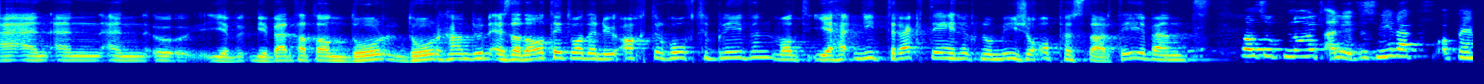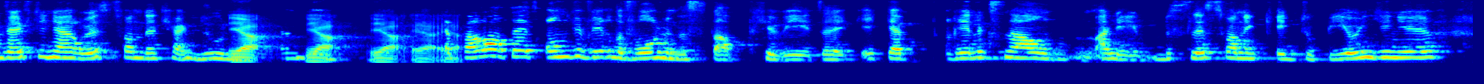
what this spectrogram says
En, en, en oh, je, je bent dat dan door, door gaan doen. Is dat altijd wat in je achterhoofd gebleven? Want je hebt niet direct eigenlijk nog meer opgestart. Hè? Je bent... Het was ook nooit... Allee, het is niet dat ik op mijn 15 jaar wist van dit ga ik doen. Ja, ja, ja. ja, ja. Ik heb wel altijd ongeveer de volgende stap geweten. Ik, ik heb redelijk snel allee, beslist van ik, ik doe bio-ingenieur.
